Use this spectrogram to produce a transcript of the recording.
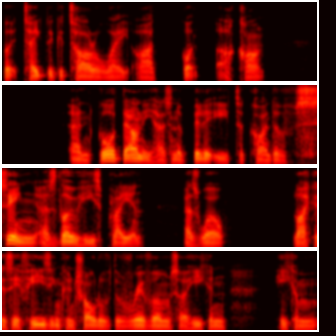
but take the guitar away, I got I can't. And Gord Downie has an ability to kind of sing as though he's playing as well. Like as if he's in control of the rhythm so he can he can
